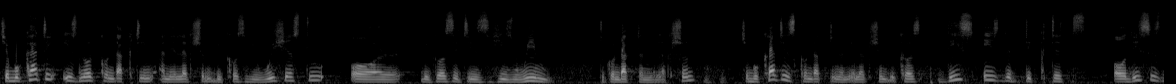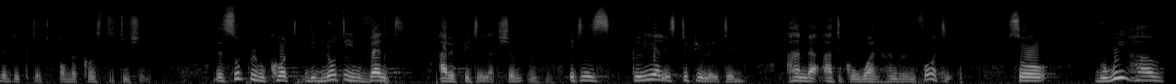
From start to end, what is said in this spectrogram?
Chebukati is not conducting an election because he wishes to or because it is his whim to conduct an election. Mm-hmm. Chebukati is conducting an election because this is the dictate or this is the dictate of the Constitution. The Supreme Court did not invent a repeat election. Mm-hmm. It is clearly stipulated under Article 140. So, do we have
